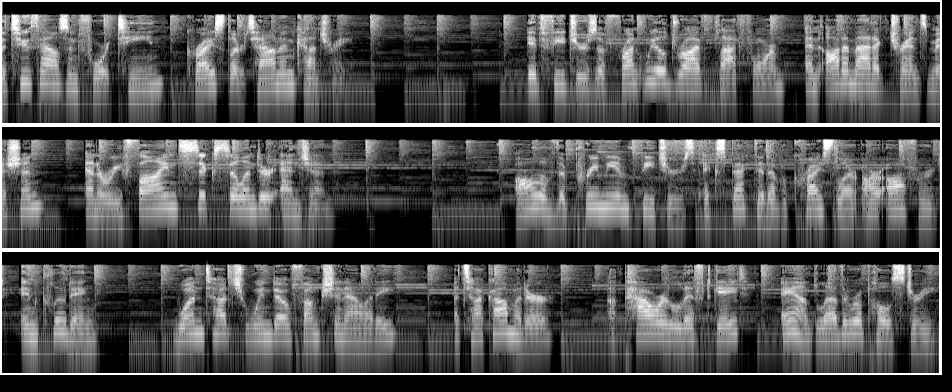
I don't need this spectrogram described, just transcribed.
the 2014 Chrysler Town & Country. It features a front-wheel drive platform, an automatic transmission, and a refined six-cylinder engine. All of the premium features expected of a Chrysler are offered, including one-touch window functionality, a tachometer, a power liftgate, and leather upholstery.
